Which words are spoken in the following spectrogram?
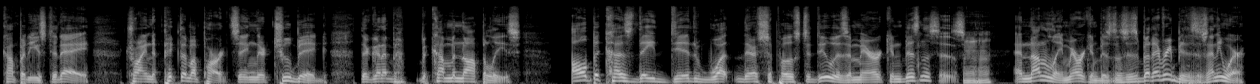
companies today, trying to pick them apart, saying they're too big, they're going to become monopolies. All because they did what they're supposed to do as American businesses, mm-hmm. and not only American businesses, but every business anywhere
